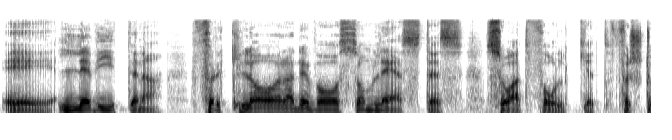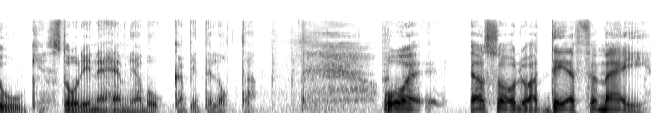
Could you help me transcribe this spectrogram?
eh, leviterna förklarade vad som lästes så att folket förstod, står det i Nehemja bok kapitel 8. Och jag sa då att det är för mig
